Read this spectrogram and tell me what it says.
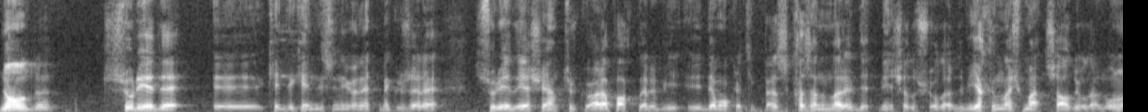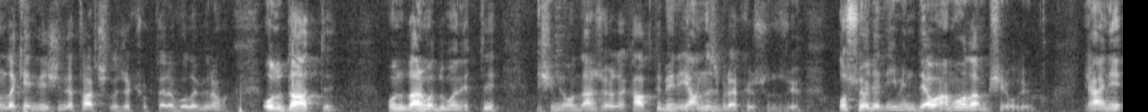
Ne oldu? Suriye'de e, kendi kendisini yönetmek üzere Suriye'de yaşayan Türk ve Arap halkları bir e, demokratik bazı kazanımlar elde etmeye çalışıyorlardı. Bir yakınlaşma sağlıyorlardı. Onun da kendi içinde tartışılacak çok tarafı olabilir ama onu dağıttı. Onu darma duman etti. E şimdi ondan sonra da kalktı beni yalnız bırakıyorsunuz diyor. O söylediğimin devamı olan bir şey oluyor bu. Yani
